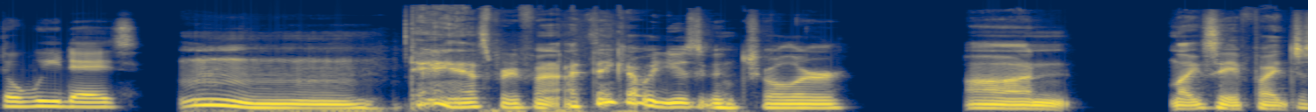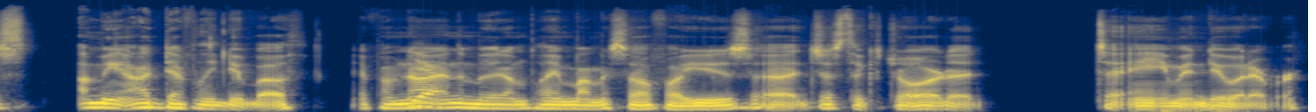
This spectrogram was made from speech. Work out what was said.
the Wii days? Mm, dang, that's pretty fun. I think I would use a controller on, like, say, if I just, I mean, I'd definitely do both. If I'm not Yeah. in the mood, I'm playing by myself, I'll use uh, just the controller to to aim and do whatever.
